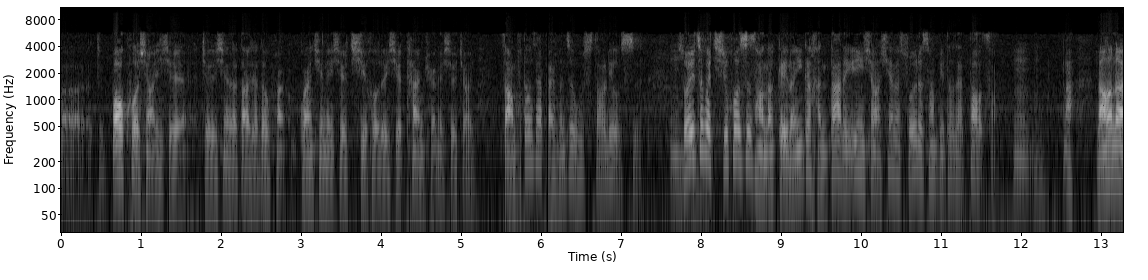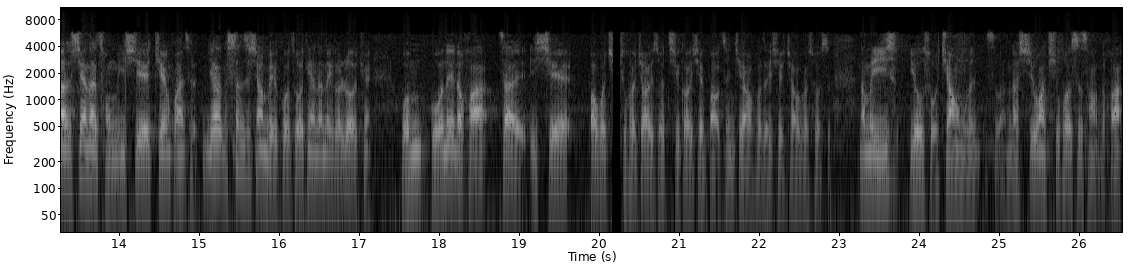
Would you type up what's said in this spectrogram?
呃，就包括像一些，就是现在大家都关关心的一些气候的一些碳权的一些交易，涨幅都在百分之五十到六十。嗯。所以这个期货市场呢，给人一个很大的印象，现在所有的商品都在暴涨。嗯嗯。啊，然后呢，现在从一些监管层，你要甚至像美国昨天的那个热卷，我们国内的话，在一些。包括期货交易所提高一些保证金啊，或者一些交割措施，那么已有所降温，是吧？那希望期货市场的话，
